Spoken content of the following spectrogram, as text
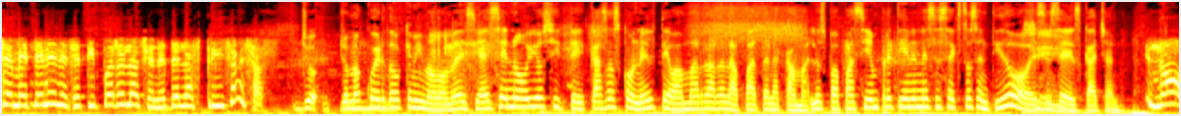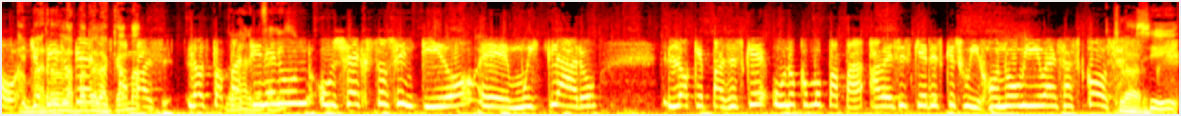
se meten en ese tipo de relaciones de las princesas. Yo, yo me acuerdo que mi mamá me decía, ese novio si te casas con él te va a amarrar a la pata de la cama. ¿Los papás siempre tienen ese sexto sentido o ese Sí. se descachan? No, yo pienso la que pata de la los cama. papás, los papás tienen un, un sexto sentido eh, muy claro. Lo que pasa es que uno como papá a veces quiere es que su hijo no viva esas cosas. Claro. Sí.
